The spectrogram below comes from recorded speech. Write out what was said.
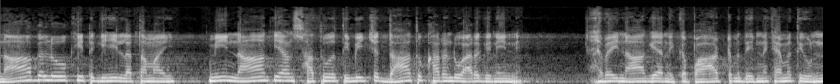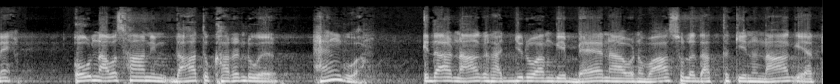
නාගලෝකීට ගිහිල්ල තමයි මේ නාගයන් සතුව තිබිච්ච ධාතු කරඩු අරගෙනෙන්නේ. හැබැයි නාගයන් එක පාට්ටම දෙන්න කැමති උන්නේ. ඔවුන් අවසානින් ධාතු කරඩුව හැංගුවා. එදා නාග රජ්ජුරුවන්ගේ බෑනාවන වාසුල දත්ත කියන නාගයට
